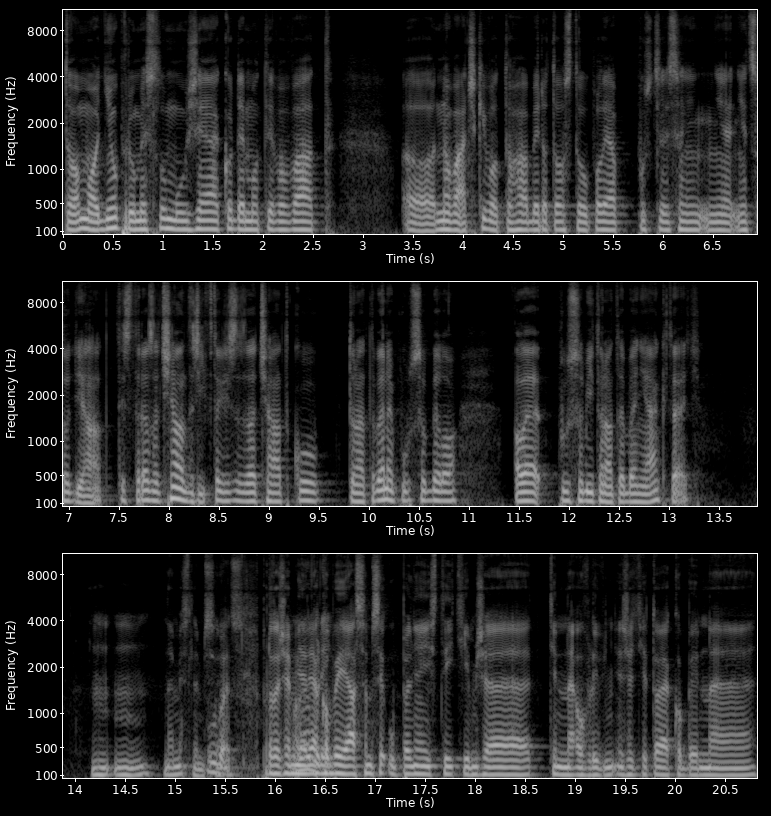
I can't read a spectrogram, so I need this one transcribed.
toho modního průmyslu může jako demotivovat uh, nováčky od toho, aby do toho stoupili a pustili se ně, něco dělat. Ty jsi teda začínal dřív, takže ze začátku to na tebe nepůsobilo, ale působí to na tebe nějak teď? Mm-mm, nemyslím si. Vůbec. Protože mě, jakoby, já jsem si úplně jistý tím, že ti neovlivní, že ti to jakoby ne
